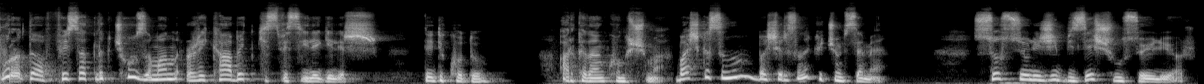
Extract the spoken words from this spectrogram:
Burada fesatlık çoğu zaman rekabet kisvesiyle gelir. Dedikodu, arkadan konuşma, başkasının başarısını küçümseme. Sosyoloji bize şunu söylüyor.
